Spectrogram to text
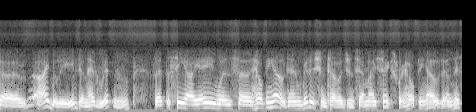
uh, I believed and had written that the CIA was uh, helping out and British intelligence, MI6, were helping out. And this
